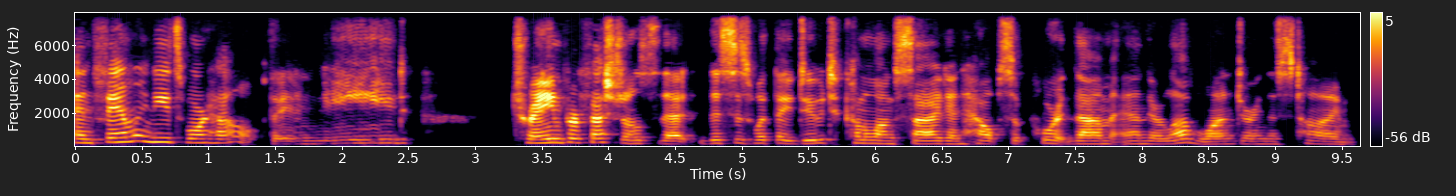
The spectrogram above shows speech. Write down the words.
And family needs more help. They need trained professionals that this is what they do to come alongside and help support them and their loved one during this time.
